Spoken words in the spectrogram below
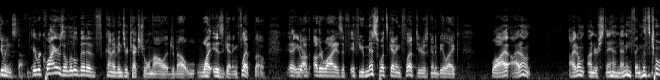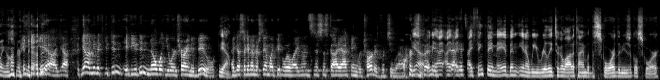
doing stuff. Again. It requires a little bit of kind of intertextual knowledge about what is getting flipped, though. Uh, you Yeah. oth- otherwise, if, if you miss what's getting flipped, you're just going to be like, "Well, I, I don't, I don't understand anything that's going on right now." yeah, yeah, yeah. I mean, if you didn't, if you didn't know what you were trying to do, Yeah. I guess I can understand why people are like, it's just this guy acting retarded for two hours. Yeah, But I mean, I, I, I, I think they may have been. You know, we really took a lot of time with the score, the musical score,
